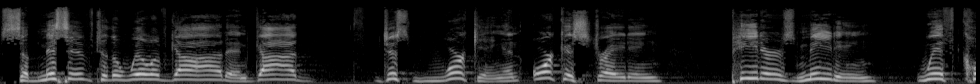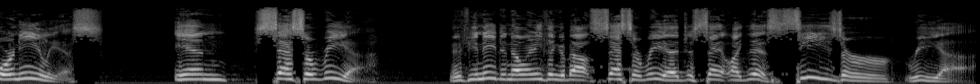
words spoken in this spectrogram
submissive to the will of God, and God just working and orchestrating Peter's meeting with Cornelius in Caesarea. And if you need to know anything about Caesarea, just say it like this Caesarea.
